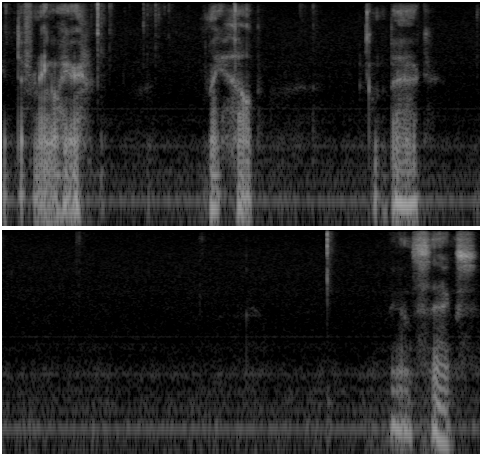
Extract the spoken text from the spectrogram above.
Get different angle here. Might help. Come back. on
